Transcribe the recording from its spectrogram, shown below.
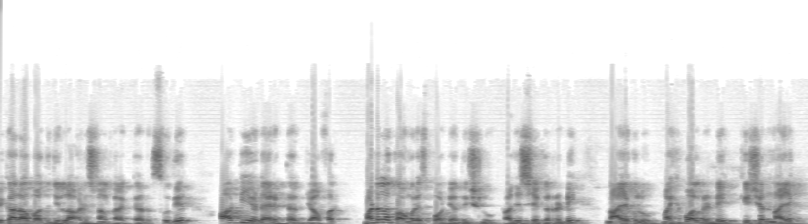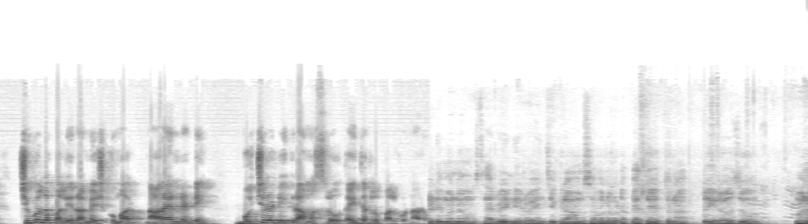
వికారాబాద్ జిల్లా additional collector Sudheer RTA director Jafar మండల కాంగ్రెస్ పార్టీ అధ్యక్షులు రాజశేఖర్ రెడ్డి నాయకులు మహిపాల్ రెడ్డి కిషన్ నాయక్ చిగుళ్ళపల్లి రమేష్ కుమార్ నారాయణ రెడ్డి బుచ్చిరెడ్డి గ్రామస్తులు తదితరులు పాల్గొన్నారు. మనం సర్వే నిర్వహించి గ్రామ సభలు కూడా పెద్ద ఎత్తున ఈరోజు మన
